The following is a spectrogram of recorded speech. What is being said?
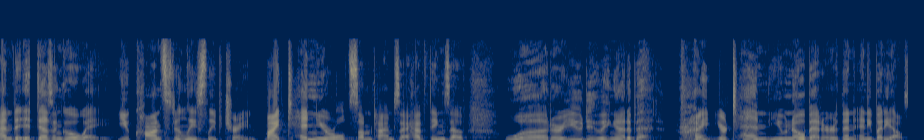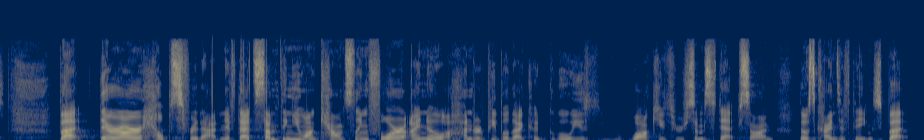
And it doesn't go away. You constantly sleep train. My 10 year old, sometimes I have things of, What are you doing out of bed? right? You're 10, you know better than anybody else. But there are helps for that. And if that's something you want counseling for, I know 100 people that could go you walk you through some steps on those kinds of things. But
